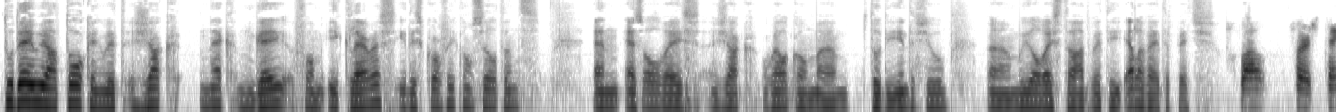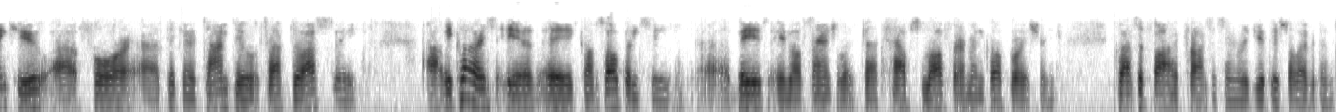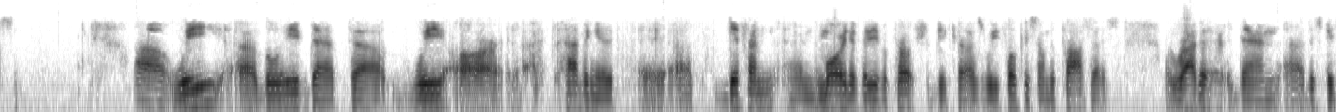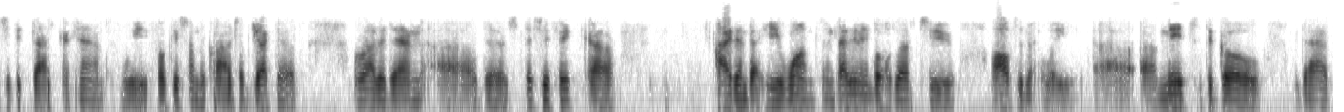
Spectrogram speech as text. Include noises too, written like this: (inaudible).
Today we are talking with Jacques Nek Ngay from eClaris, eDiscovery Consultants. And as always, Jacques, welcome um, to the interview. Um, we always start with the elevator pitch. Well, first, thank you uh, for uh, taking the time to talk to us today. Uh, eClaris is a consultancy uh, based in Los Angeles that helps law firms and corporations classify, process, and review digital evidence. Uh, we uh, believe that uh, we are having a, a, a, different and more innovative approach because we focus on the process rather than uh, the specific task at hand. We focus on the client's objective rather than uh, the specific uh, item that he wants, and that enables us to ultimately meet the goal that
